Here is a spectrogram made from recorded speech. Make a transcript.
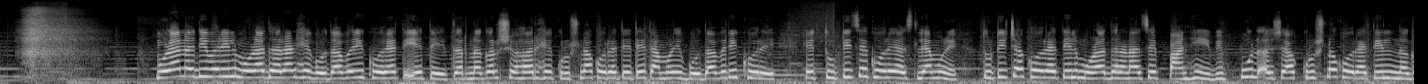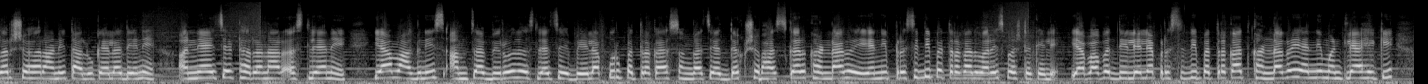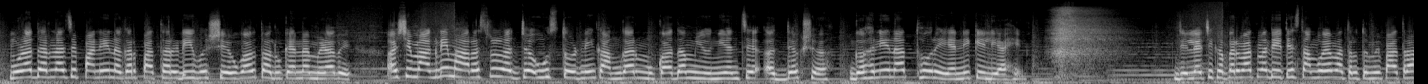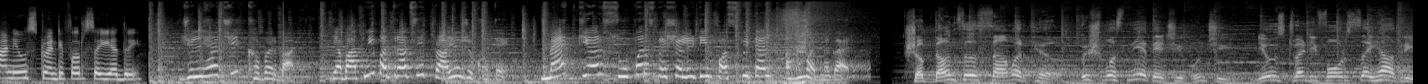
मुळा नदीवरील मुळा धरण हे गोदावरी खोऱ्यात येते. तर नगर शहर हे कृष्णा खोऱ्यात येते. त्यामुळे गोदावरी खोरे हे तुटीचे खोरे असल्यामुळे तुटीच्या खोऱ्यातील मुळा धरणाचे पाणी विपुल अशा कृष्ण खोऱ्यातील नगर शहर आणि तालुक्याला देणे अन्यायाचे ठरणार असल्याने या मागणीस आमचा विरोध असल्याचे बेलापूर पत्रकार संघाचे अध्यक्ष भास्कर खंडागळे यांनी प्रसिद्धी पत्रकाद्वारे स्पष्ट केले. याबाबत दिलेल्या प्रसिद्धी पत्रकात खंडागळे यांनी म्हटले आहे की मुळा धरणाचे पाणी नगर पाथर्डी व शेवगाव तालुक्यांना मिळावे अशी मागणी महाराष्ट्र राज्य ऊस तोडणी कामगार मुकादम युनियनचे अध्यक्ष गहनीनाथ थोरे यांनी केली आहे. जिल्ह्याची खबरबातमध्ये इथेच थांबूया. मात्र तुम्ही पात्र हा न्यूज ट्वेंटी फोर सह्याद्री. जिल्ह्याची खबरबात. या बातमीपत्राचे प्रायोजक होते Mac care super speciality hospital Ahmednagar. शब्दांचं सामर्थ्य विश्वसनीयतेची उंची न्यूज ट्वेंटी फोर सह्याद्री.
